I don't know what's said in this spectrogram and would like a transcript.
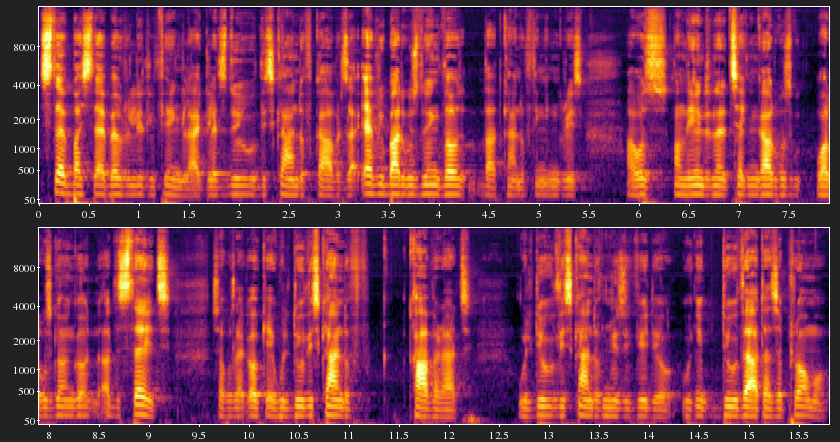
step by step, every little thing. Like, let's do this kind of covers. Like everybody was doing those, that kind of thing in Greece. I was on the internet checking out was, what was going on at the states. So I was like, okay, we'll do this kind of cover art. We'll do this kind of music video. We can do that as a promo.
